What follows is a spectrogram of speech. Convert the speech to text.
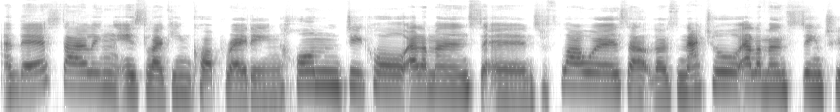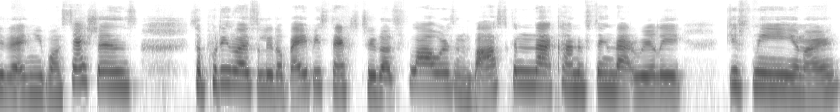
and their styling is like incorporating home decor elements and flowers uh, those natural elements into their newborn sessions so putting those little babies next to those flowers and basket and that kind of thing that really gives me, you know,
